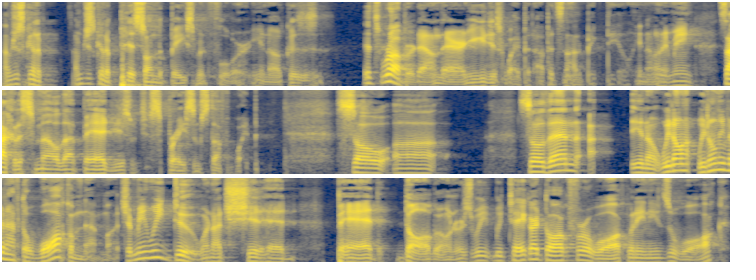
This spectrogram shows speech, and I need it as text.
I'm just gonna I'm just gonna piss on the basement floor, you know, because it's rubber down there. You can just wipe it up. It's not a big deal. You know what I mean? It's not gonna smell that bad. You just just spray some stuff, and wipe it. So uh, so then you know, we don't we don't even have to walk them that much. I mean, we do. We're not shithead bad dog owners. We we take our dog for a walk when he needs a walk.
